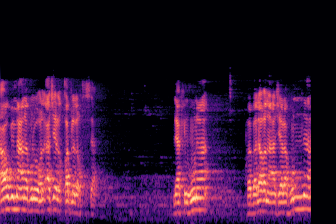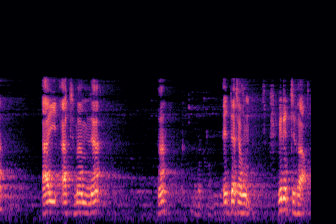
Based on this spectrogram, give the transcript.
أو بمعنى بلوغ الأجل قبل الاغتسال. لكن هنا فبلغن أجلهن أي أتممن ها؟ عدتهن بالاتفاق.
